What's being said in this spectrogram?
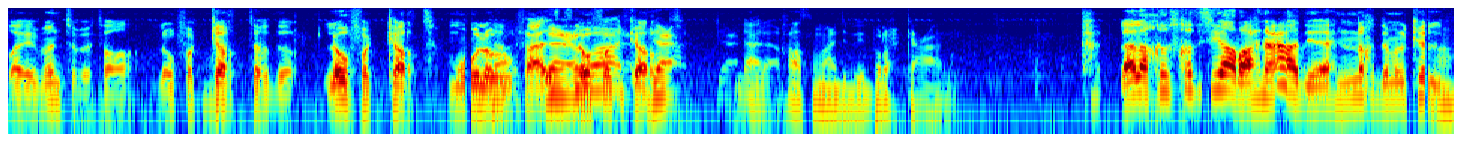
طيب انتبه ترى. لو فكرت تغدر. لو فكرت. مو لو لا، فعلت لو فكرت. دع- لا لا خلاص ما عاد ابي بروح لا لا خذ خذ سيارة إحنا عادي إحنا نخدم الكل. آه.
